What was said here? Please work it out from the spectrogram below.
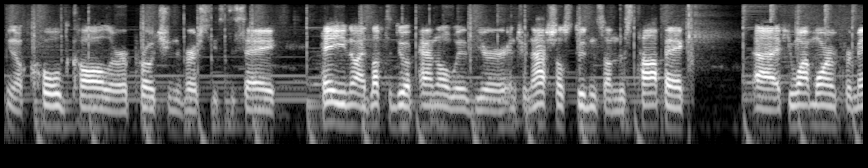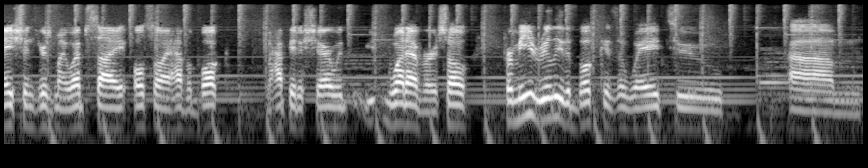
you know, cold call or approach universities to say, hey, you know, I'd love to do a panel with your international students on this topic. Uh, if you want more information, here's my website. Also, I have a book. I'm happy to share with whatever. So for me, really, the book is a way to um,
